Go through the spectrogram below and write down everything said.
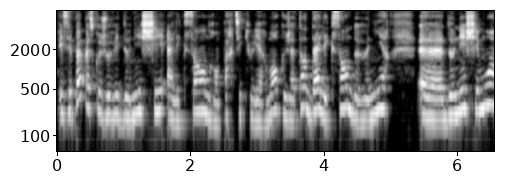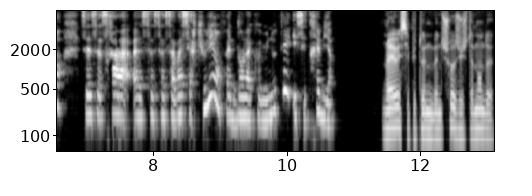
Et c'est pas parce que je vais donner chez Alexandre en particulièrement que j'attends d'Alexandre de venir euh, donner chez moi. Ça, ça sera, ça, ça, ça va circuler en fait dans la communauté et c'est très bien. Oui, c'est plutôt une bonne chose justement de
